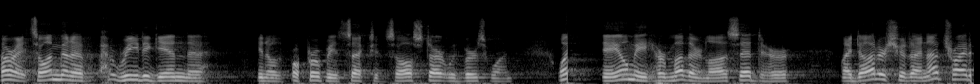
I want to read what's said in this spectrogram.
All right, so I'm going to read again the, you know, the appropriate section. So I'll start with verse 1. One Naomi, her mother-in-law, said to her, My daughter, should I not try to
